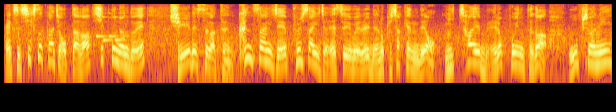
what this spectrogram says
X6까지 없다가 19년도에 GLS 같은 큰 사이즈의 풀사이즈 SUV를 내놓기 시작했는데요. 이 차의 매력 포인트가 옵션이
